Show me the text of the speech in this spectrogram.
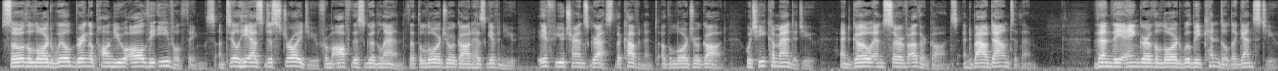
so the Lord will bring upon you all the evil things, until he has destroyed you from off this good land that the Lord your God has given you, if you transgress the covenant of the Lord your God, which he commanded you, and go and serve other gods, and bow down to them. Then the anger of the Lord will be kindled against you,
